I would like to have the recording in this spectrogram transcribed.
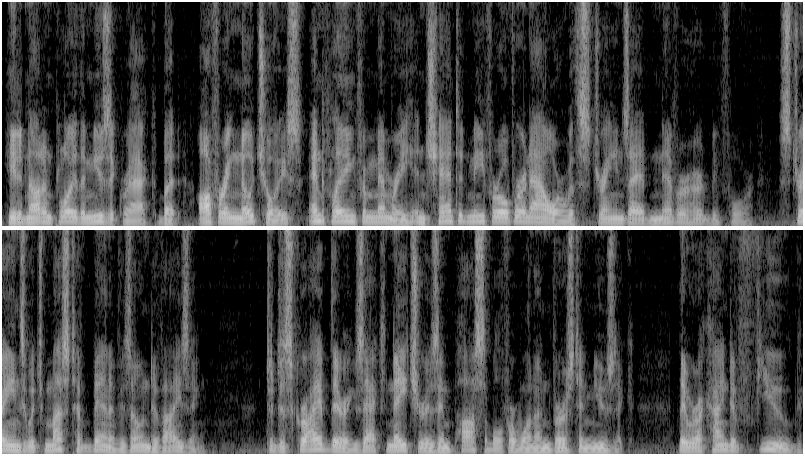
He did not employ the music rack, but, offering no choice, and playing from memory, enchanted me for over an hour with strains I had never heard before, strains which must have been of his own devising. To describe their exact nature is impossible for one unversed in music. They were a kind of fugue,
